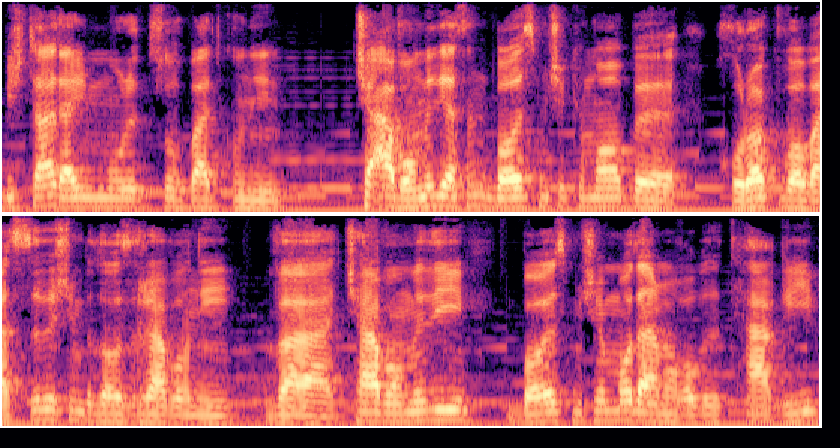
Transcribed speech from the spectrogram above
بیشتر در این مورد صحبت کنیم. چه عواملی اصلا باعث میشه که ما به خوراک وابسته بشیم به لحاظ روانی و چه عواملی باعث میشه ما در مقابل تغییر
